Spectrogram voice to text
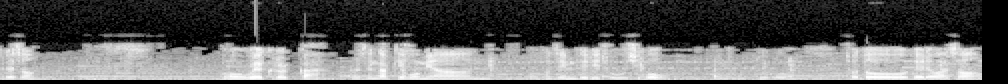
그래서 어, 왜 그럴까를 생각해 보면 뭐 선생님들이 좋으시고 어, 그리고 저도 내려와서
